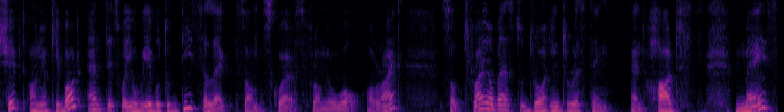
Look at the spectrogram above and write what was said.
shift on your keyboard and this way you'll be able to deselect some squares from your wall, alright? So try your best to draw interesting and hard maze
